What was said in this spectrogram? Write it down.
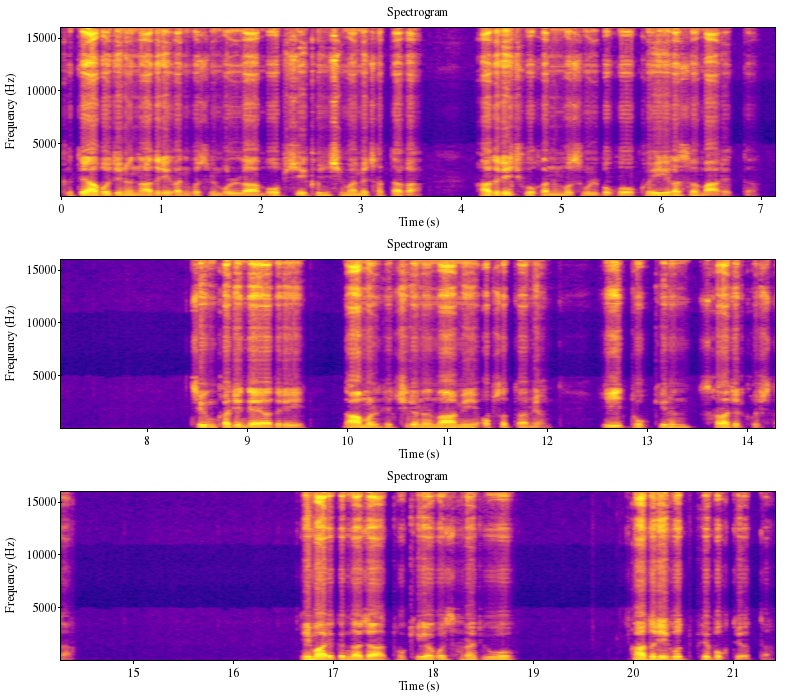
그때 아버지는 아들이 간 곳을 몰라 몹시 근심하며 찾다가 아들이 죽어가는 모습을 보고 그에게 가서 말했다. 지금까지 내 아들이 남을 해치려는 마음이 없었다면 이 도끼는 사라질 것이다. 이 말이 끝나자 도끼가 곧 사라지고 아들이 곧 회복되었다.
